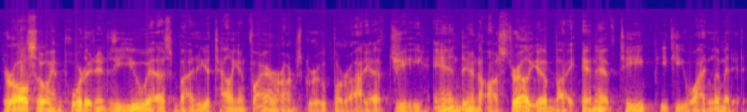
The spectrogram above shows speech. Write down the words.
They're also imported into the U.S. by the Italian Firearms Group, or IFG, and in Australia by NFT Pty Limited.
